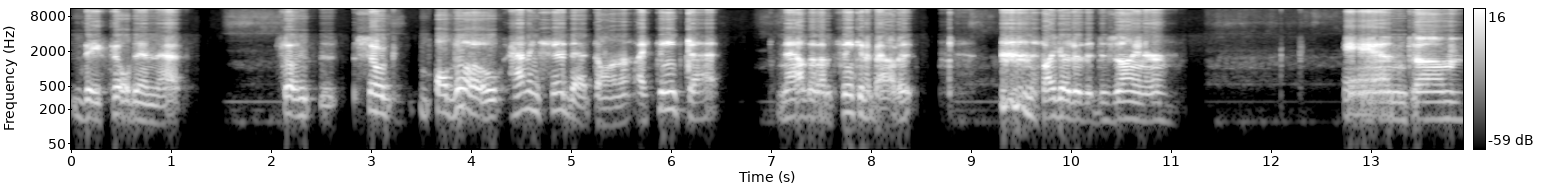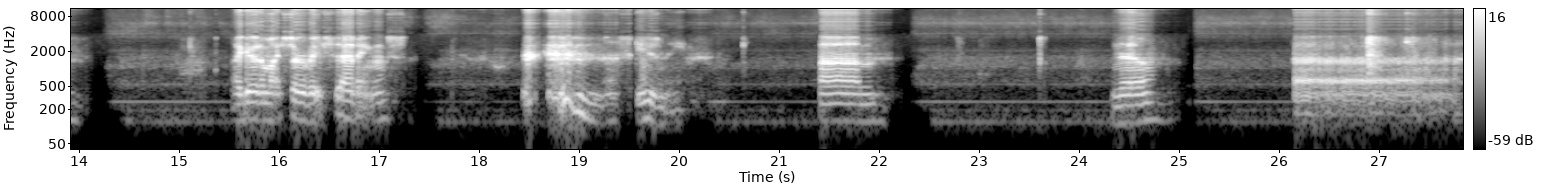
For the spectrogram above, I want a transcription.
they filled in that so, so although having said that, Donna, I think that now that I'm thinking about it, if I go to the designer and um, I go to my survey settings, Excuse me. Um, no. Uh, I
